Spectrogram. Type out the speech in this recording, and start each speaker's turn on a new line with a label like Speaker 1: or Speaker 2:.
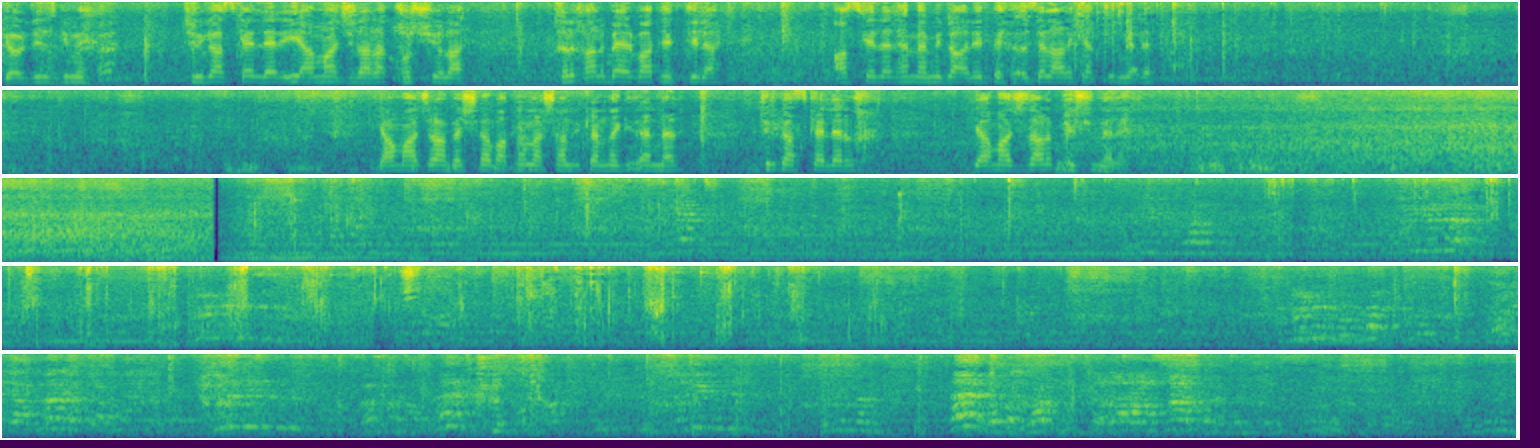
Speaker 1: Gördüğünüz gibi Türk askerleri yağmacılara koşuyorlar. Kırıkhan'ı berbat ettiler. Askerler hemen müdahale etti. Özel harekat timleri. Yağmacılar peşine vatandaşların dükkanına girenler. Türk askerleri yağmacıların peşindeler.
